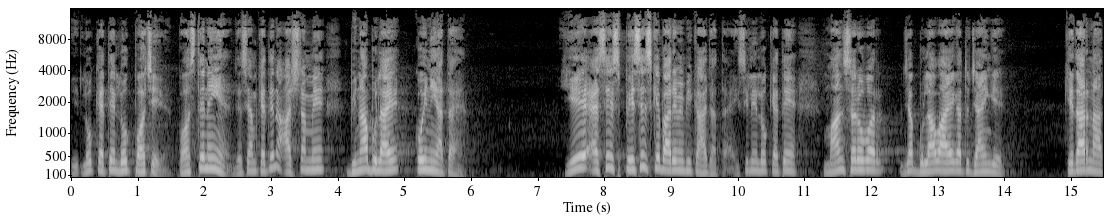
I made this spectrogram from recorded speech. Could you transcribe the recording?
लोग कहते हैं लोग पहुँचे, पहुँचते नहीं है। जैसे हम कहते हैं ना, आश्रम में बिना बुलाए कोई नहीं आता है। ये ऐसे स्पेसेस के बारे में भी कहा जाता है। इसीलिए लोग कहते हैं, मानसरोवर जब बुलावा आएगा तो जाएँगे। केदारनाथ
